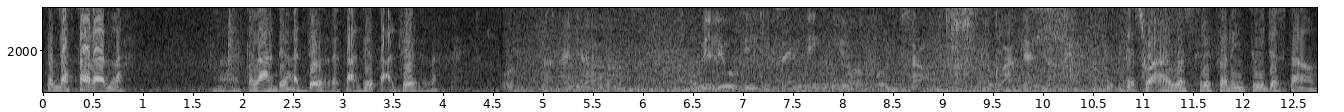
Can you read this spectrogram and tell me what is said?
pendaftaran lah. Ha, kalau ada, ada lah. Tak ada, tak ada lah. Nak tanya uh, Will you be defending your Gomusang Untuk bahagian That's what I was referring to just now.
